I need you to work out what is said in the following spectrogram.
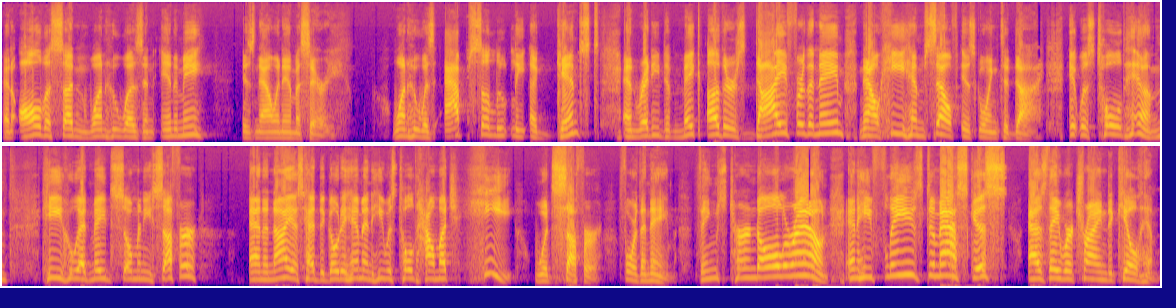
and all of a sudden, one who was an enemy is now an emissary. One who was absolutely against and ready to make others die for the name, now he himself is going to die. It was told him, he who had made so many suffer, Ananias had to go to him and he was told how much he would suffer for the name. Things turned all around and he flees Damascus as they were trying to kill him.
